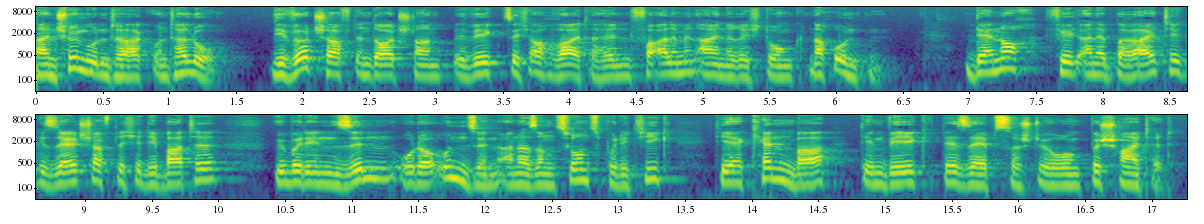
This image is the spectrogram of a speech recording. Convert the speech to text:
Einen schönen guten Tag und Hallo. Die Wirtschaft in Deutschland bewegt sich auch weiterhin vor allem in eine Richtung nach unten. Dennoch fehlt eine breite gesellschaftliche Debatte über den Sinn oder Unsinn einer Sanktionspolitik, die erkennbar den Weg der Selbstzerstörung beschreitet.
